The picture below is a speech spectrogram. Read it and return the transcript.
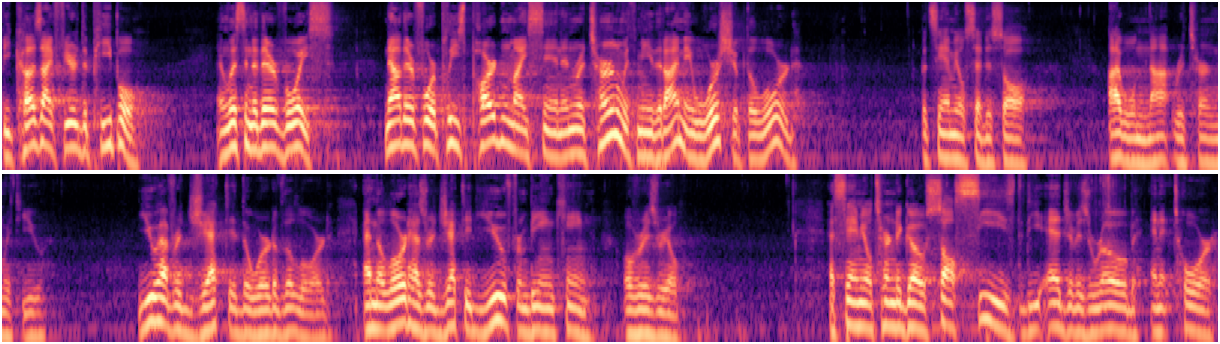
because I feared the people and listened to their voice. Now, therefore, please pardon my sin and return with me that I may worship the Lord. But Samuel said to Saul, I will not return with you. You have rejected the word of the Lord, and the Lord has rejected you from being king over Israel. As Samuel turned to go, Saul seized the edge of his robe, and it tore.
